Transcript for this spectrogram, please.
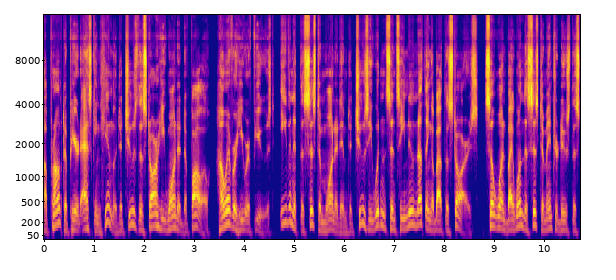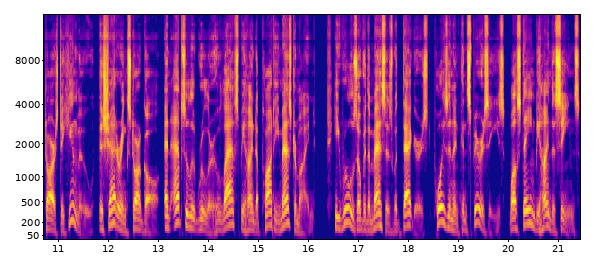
A prompt appeared asking Hyunwoo to choose the star he wanted to follow. However, he refused, even if the system wanted him to choose he wouldn't since he knew nothing about the stars. So one by one the system introduced the stars to Hyunwoo, the Shattering Star Gull, an absolute ruler who laughs behind a plotty mastermind. He rules over the masses with daggers, poison, and conspiracies, while staying behind the scenes.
